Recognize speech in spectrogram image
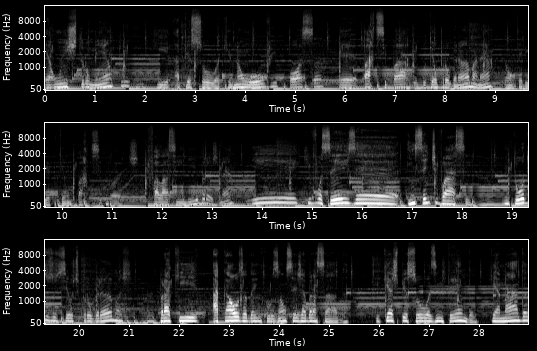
é, um instrumento que a pessoa que não ouve possa é, participar do, do teu programa, né? Então teria que ter um participante que falasse em Libras, né? E que vocês é, incentivassem em todos os seus programas para que a causa da inclusão seja abraçada e que as pessoas entendam que é nada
